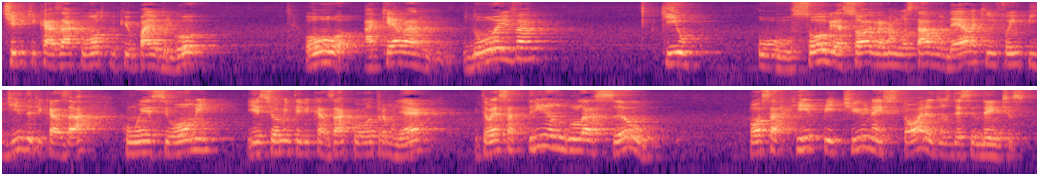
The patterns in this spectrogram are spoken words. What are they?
tive que casar com outro porque o pai obrigou? Ou aquela noiva que o, o sogro e a sogra não gostavam dela, que foi impedida de casar com esse homem e esse homem teve que casar com outra mulher. Então essa triangulação possa repetir na história dos descendentes.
